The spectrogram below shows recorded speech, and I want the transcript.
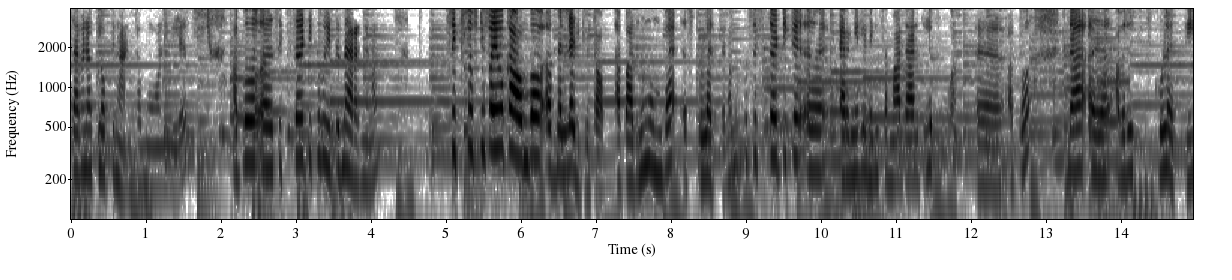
സെവൻ ഒ ക്ലോക്കിനാണ് കേട്ടോ മോർണിംഗിൽ അപ്പോൾ സിക്സ് തേർട്ടിക്ക് വീട്ടിൽ നിന്ന് ഇറങ്ങണം സിക്സ് ഫിഫ്റ്റി ഫൈവ് ഒക്കെ ആകുമ്പോൾ ബെല്ലടിക്കും കേട്ടോ അപ്പോൾ അതിനു മുമ്പ് സ്കൂളിൽ എത്തണം. അപ്പോൾ സിക്സ് തേർട്ടിക്ക് ഇറങ്ങിയിട്ടുണ്ടെങ്കിൽ സമാധാനത്തിൽ പോവാം. അപ്പോൾ ഇതാ അവർ സ്കൂളിൽ എത്തി.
